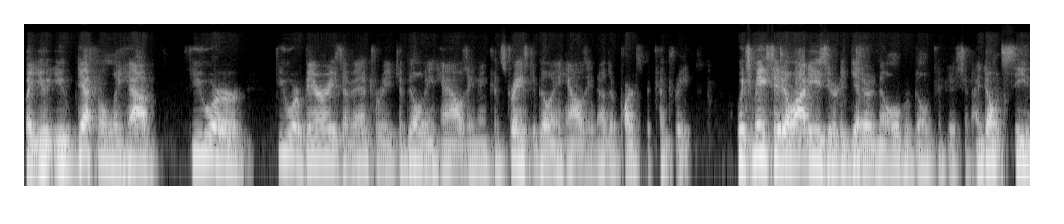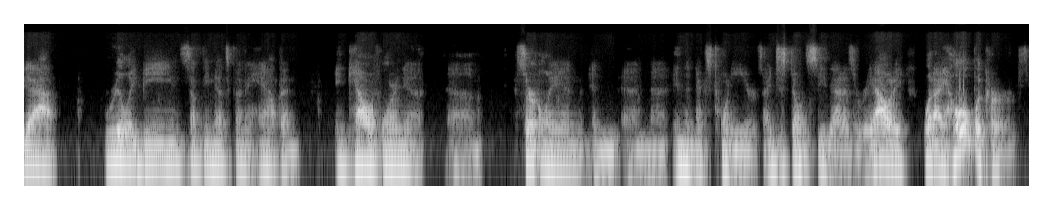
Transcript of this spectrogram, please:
But you you definitely have fewer fewer barriers of entry to building housing and constraints to building housing in other parts of the country, which makes it a lot easier to get in an overbuilt condition. I don't see that really being something that's going to happen in California, um, certainly in in in, uh, in the next 20 years. I just don't see that as a reality. What I hope occurs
